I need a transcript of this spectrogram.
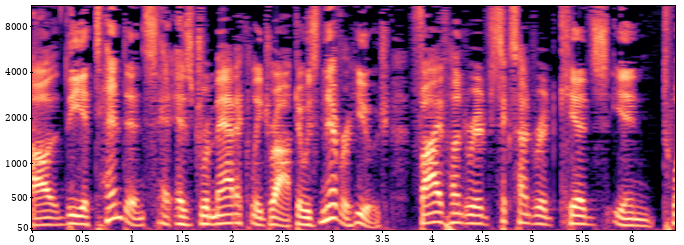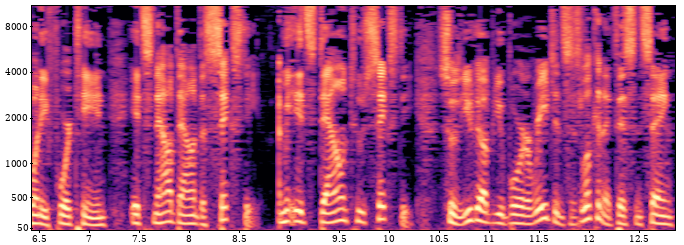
uh, the attendance ha- has dramatically dropped. It was never huge 500, 600 kids in 2014. It's now down to 60. I mean, it's down to 60. So the UW Board of Regents is looking at this and saying,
